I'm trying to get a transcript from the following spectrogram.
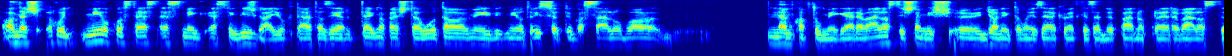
András, hogy mi okozta ezt, ezt még, ezt még vizsgáljuk, tehát azért tegnap este óta, még mióta visszajöttünk a szállóba, nem kaptunk még erre választ, és nem is gyanítom, hogy az elkövetkezendő pár napra erre választ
